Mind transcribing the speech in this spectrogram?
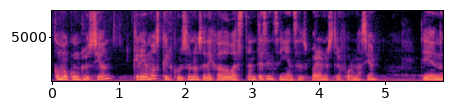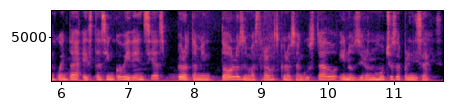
Como conclusión, creemos que el curso nos ha dejado bastantes enseñanzas para nuestra formación, teniendo en cuenta estas cinco evidencias, pero también todos los demás trabajos que nos han gustado y nos dieron muchos aprendizajes,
